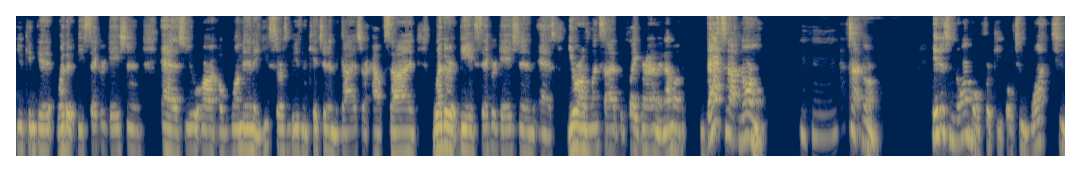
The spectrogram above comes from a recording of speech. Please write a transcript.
you can get, whether it be segregation as you are a woman and you serve some bees in the kitchen and the guys are outside, whether it be segregation as you're on one side of the playground and I'm on, that's not normal. Mm-hmm. That's not normal. It is normal for people to want to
